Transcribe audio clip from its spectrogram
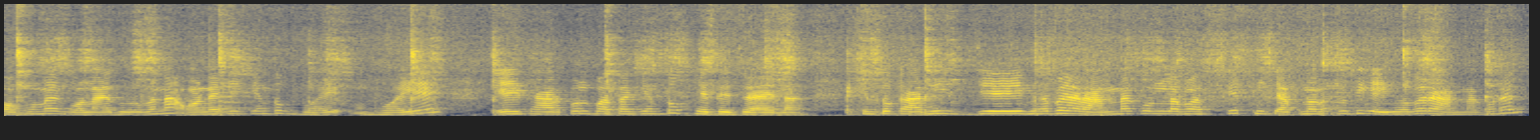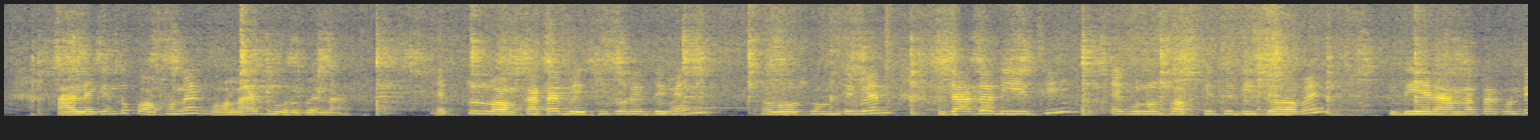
কখনোই গলায় ধরবে না। অনেকেই কিন্তু ভয়ে ভয়ে এই থারকল পাতা কিন্তু খেতে চায় না। কিন্তু আমি যেইভাবে রান্না করলাম আজকে, ঠিক আপনারা যদি এইভাবে রান্না করেন, তাহলে কিন্তু কখনোই গলায় ধরবে না। একটু লঙ্কাটা বেশি করে দেবেন, রসুন দিবেন, যা যা দিয়েছি, এগুলো সব কিছু দিতে হবে। দিয়ে রান্নাটা করলে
